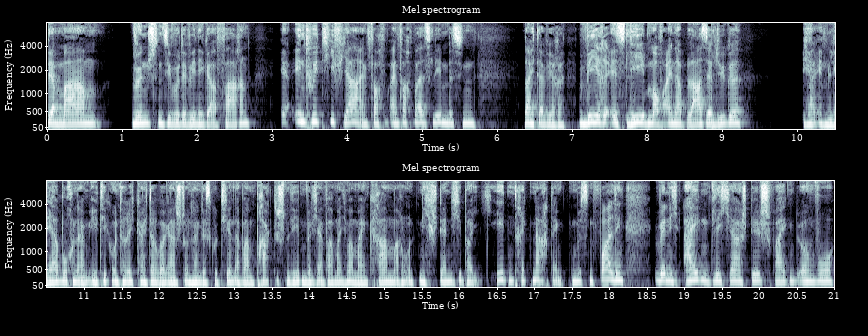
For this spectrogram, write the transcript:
der Mom wünschen, sie würde weniger erfahren? Intuitiv ja, einfach, einfach weil das Leben ein bisschen leichter wäre. Wäre es Leben auf einer Blase Lüge? Ja, im Lehrbuch in einem Ethikunterricht kann ich darüber ganz stundenlang diskutieren, aber im praktischen Leben will ich einfach manchmal meinen Kram machen und nicht ständig über jeden Dreck nachdenken müssen. Vor allen Dingen, wenn ich eigentlich ja stillschweigend irgendwo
